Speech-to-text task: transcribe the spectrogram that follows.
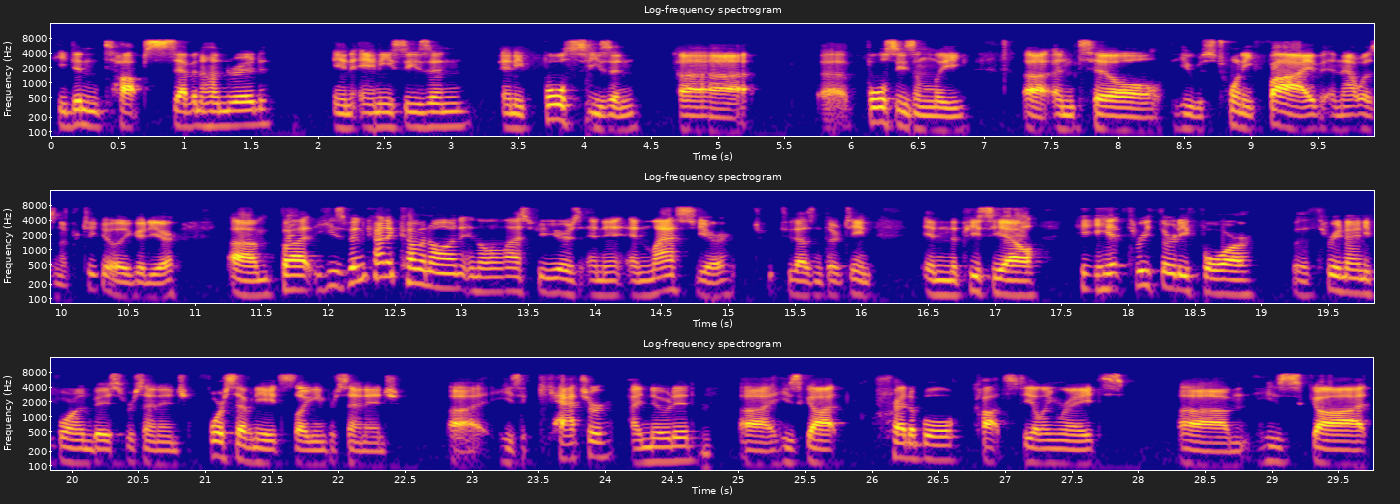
He didn't top 700 in any season, any full season, uh, uh, full season league uh, until he was 25, and that wasn't a particularly good year. Um, but he's been kind of coming on in the last few years, and, and last year, t- 2013, in the PCL, he hit 334 with a 394 on base percentage, 478 slugging percentage. Uh, he's a catcher, I noted. Uh, he's got credible caught stealing rates. Um, he's got,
